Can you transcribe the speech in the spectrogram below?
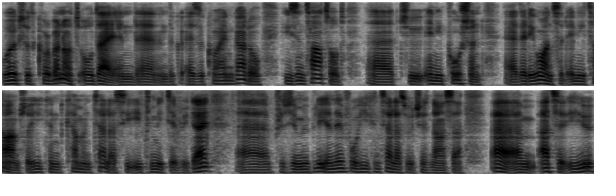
works with korbanot all day, and, and the, as a Kohen Gadol, he's entitled to any portion that he wants at any time. So he can come and tell us he eats meat every day, presumably, and therefore he can tell us which is nasa. Um, at EU,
